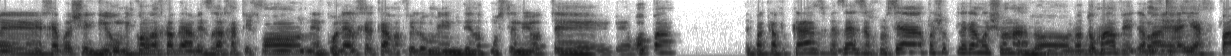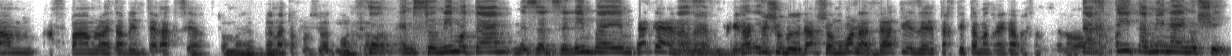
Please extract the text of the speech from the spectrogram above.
אה, חבר'ה שהגיעו מכל רחבי המזרח התיכון, אה, כולל חלקם אפילו ממדינות מוסלמיות אה, באירופה, בקווקז וזה, זו אוכלוסייה פשוט לגמרי שונה, לא, לא דומה, והיא גם okay. אוקיי. היא אף פעם, אף פעם לא הייתה באינטראקציה, זאת אומרת, באמת אוכלוסיות מאוד שונות. נכון, הם שונאים אותם, מזלזלים בהם. כן, כן, מבחינת מישהו ביהודה ושומרון, עזתי זה תחתית המדרגה בכלל, זה לא... תחתית המין האנושי.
